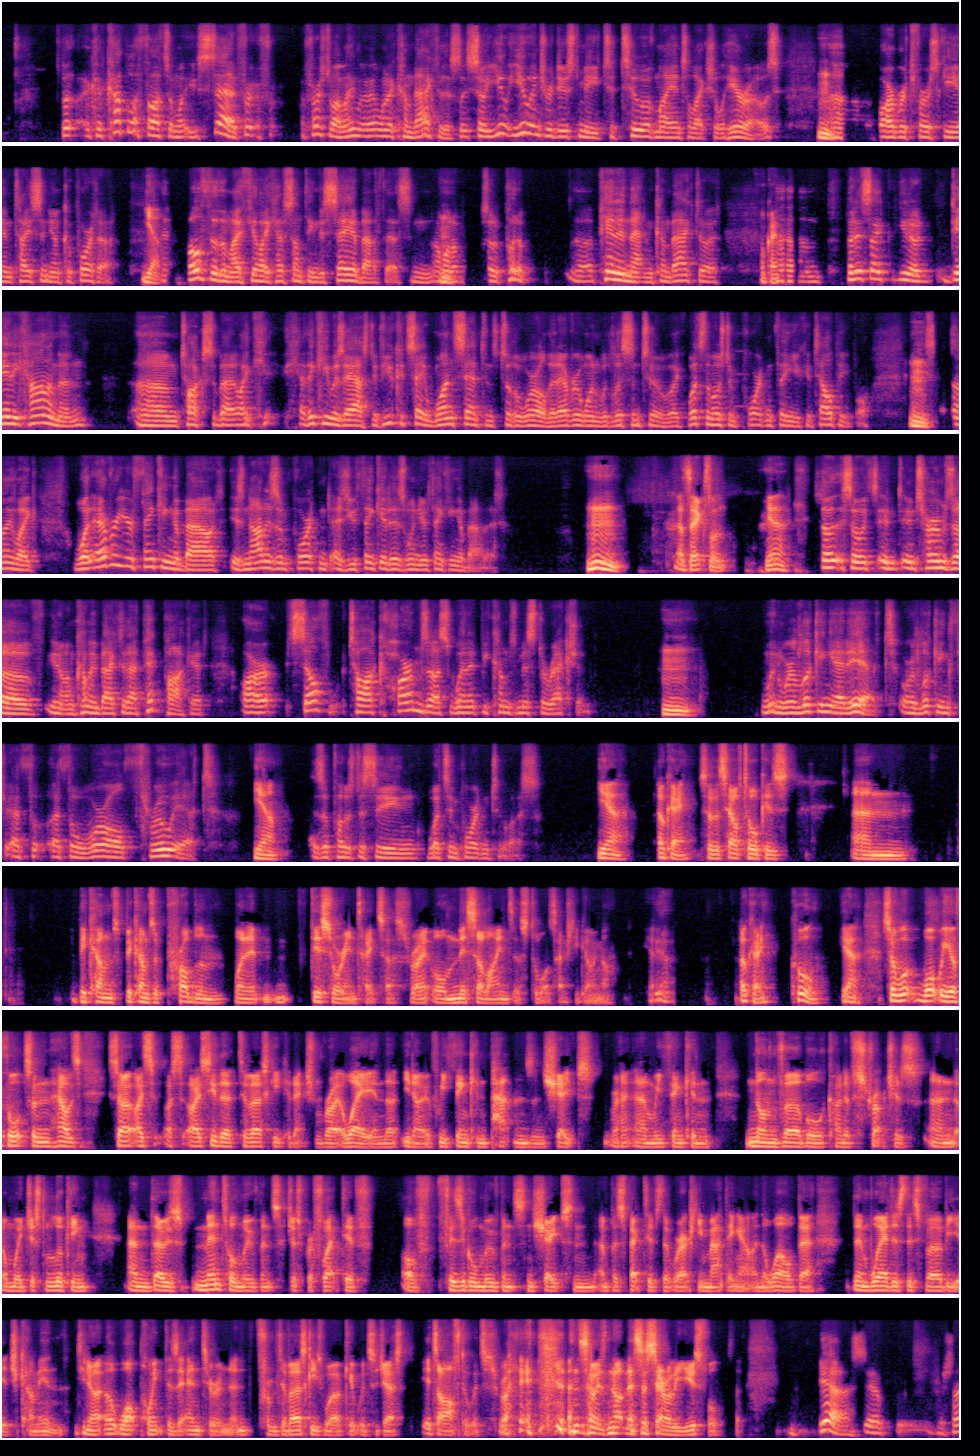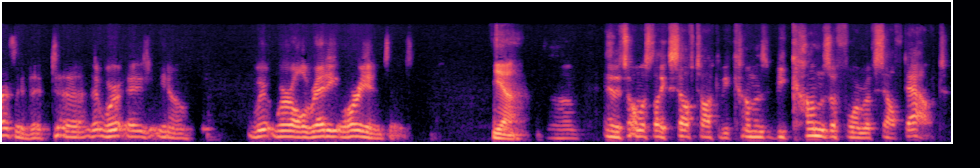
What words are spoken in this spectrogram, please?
but like a couple of thoughts on what you said. For, for- first of all, I want to come back to this. So you you introduced me to two of my intellectual heroes, Hmm. uh, Barbara Tversky and Tyson Yunkaporta. Yeah. Both of them, I feel like, have something to say about this, and I Hmm. want to sort of put a, a pin in that and come back to it. Okay. Um, but it's like you know, Danny Kahneman um, talks about like I think he was asked if you could say one sentence to the world that everyone would listen to, like what's the most important thing you could tell people? And he Mm. said something like, "Whatever you're thinking about is not as important as you think it is when you're thinking about it." Hmm. That's excellent. Yeah. So, so it's in, in terms of, you know, I'm coming back to that pickpocket. Our self-talk harms us when it becomes misdirection. Hmm. When we're looking at it or looking at the, at the world through it, Yeah. as opposed to seeing what's important to us. Yeah. Okay. So the self-talk is um becomes becomes a problem when it disorientates us, right? Or misaligns us to what's actually going on. Yeah. Okay, cool. Yeah. So what, what were your thoughts on how's so I see the Tversky connection right away in that, you know, if we think in patterns and shapes, right, and we think in non-verbal kind of structures and, and we're just looking and those mental movements are just reflective of physical movements and shapes and, and perspectives that we're actually mapping out in the world there, then where does this verbiage come in? You know, at what point does it enter? And, and from Tversky's work, it would suggest it's afterwards, right? and so it's not necessarily useful. Yeah, so precisely that, uh, that we're, as you know, we're, we're already oriented. Yeah, Um, and it's almost like self-talk becomes, becomes a form of self-doubt.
